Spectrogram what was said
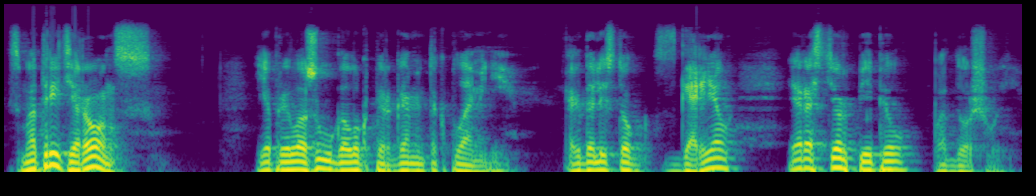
«Смотрите, Ронс!» Я приложил уголок пергамента к пламени. Когда листок сгорел, я растер пепел подошвой.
